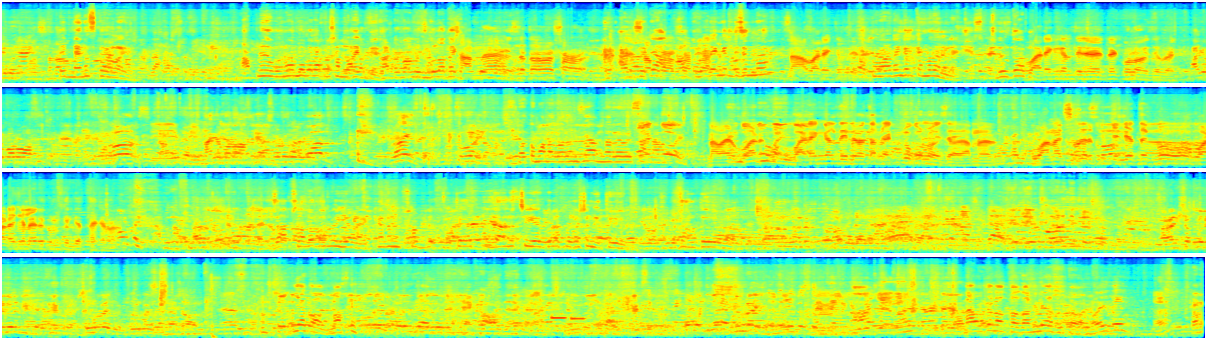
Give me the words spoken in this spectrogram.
ম্যানেজ করা লাগে আপনি ওনার মোবাইল আপনার সামনে দেখবেন হাঁটু মানুষগুলো সামনে আসলে তো সব- সব ওয়াইড অ্যাঙ্গেল দিচ্ছেন। না না ওয়ার্ড অ্যাঙ্গেল দিলে আপনি ওয়াইড অ্যাঙ্গেল কেন দেন না বুঝতে পারবেন ওয়ার্ড অ্যাঙ্গেল দিলে এটা কোলো হয়ে যাবে এটা তো মনে করেন যে আপনার ওই না। ভাই অ্যাঙ্গেল দিলে তার একটু কোলো হয়ে যায়। আপনার ওয়ান এক্সেস এরকম ক্লিয়ার থাকবে ওয়ার্ড অ্যাঙ্গেল এরকম ক্লিয়ার থাকে না। কোনো ইয়ে নাই। সব হচ্ছে ইয়েগুলো প্রকাশন নিতে হবে। জানতে হবে ভাই। ইয়ে কর মাছ না ওটা না তো দামিলে আসতো যে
